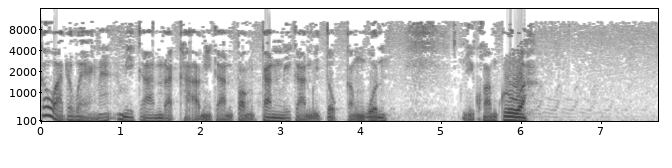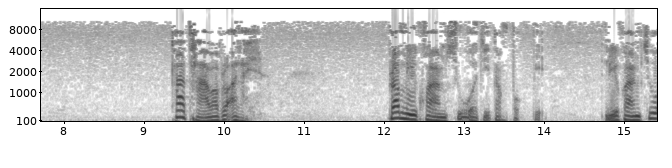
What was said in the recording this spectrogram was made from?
ก็หวาดระแวงนะ มีการรักษามีการป้องกัน มีการวิตกกังวล มีความกลัว ถ้าถามว่าเพราะอะไร เพราะมีความชั่วที่ต้องปกปิด มีความชั่ว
